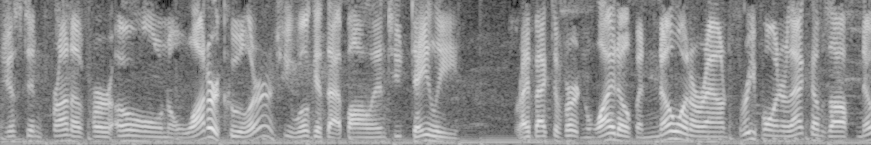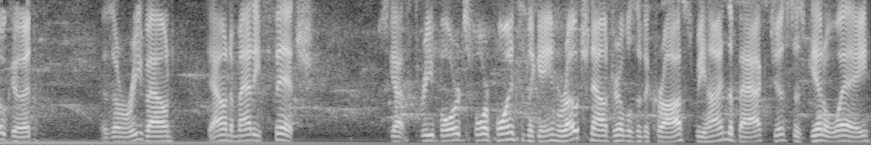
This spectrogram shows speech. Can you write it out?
just in front of her own water cooler. She will get that ball into Daly. Right back to Burton, wide open, no one around. Three pointer, that comes off, no good. There's a rebound down to Maddie Fitch. She's got three boards, four points in the game. Roach now dribbles it across behind the back just to get away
